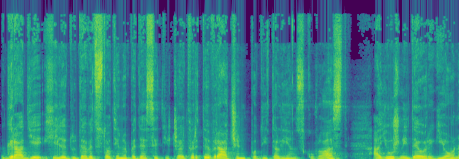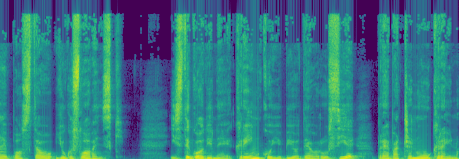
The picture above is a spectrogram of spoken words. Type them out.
Grad je 1954. vraćen pod italijansku vlast, a južni deo regiona je postao jugoslovenski. Iste godine je Krim, koji je bio deo Rusije, prebačen u Ukrajinu.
